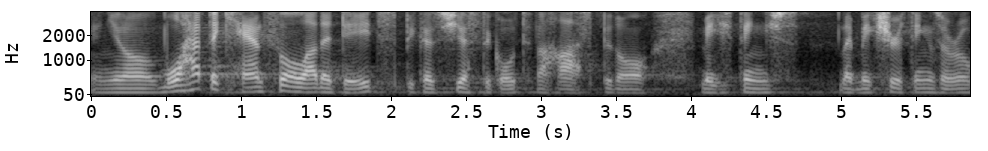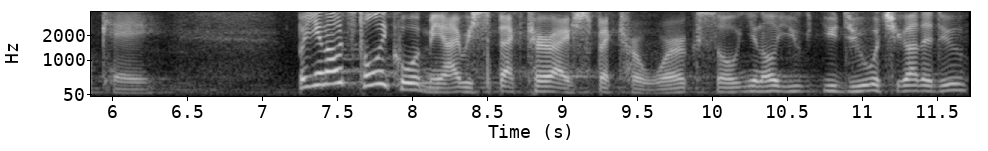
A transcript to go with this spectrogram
And you know, we'll have to cancel a lot of dates because she has to go to the hospital, make things like make sure things are okay. But you know, it's totally cool with me. I respect her, I respect her work. So, you know, you, you do what you gotta do.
